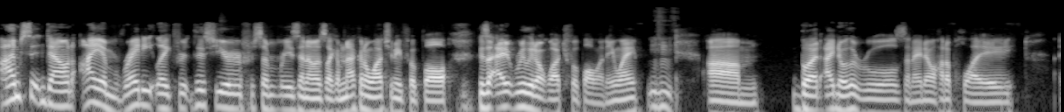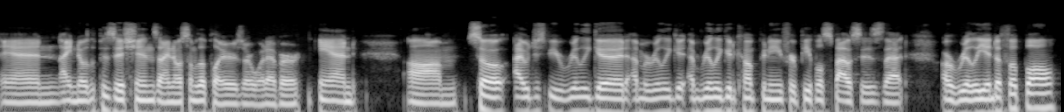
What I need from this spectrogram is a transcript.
I'm sitting down. I am ready. Like for this year, for some reason, I was like, I'm not going to watch any football because I really don't watch football anyway. Mm-hmm. Um, but I know the rules and I know how to play and I know the positions and I know some of the players or whatever. And um, so I would just be really good. I'm a really good. I'm really good company for people's spouses that are really into football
